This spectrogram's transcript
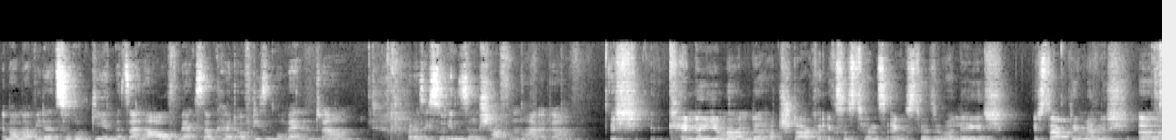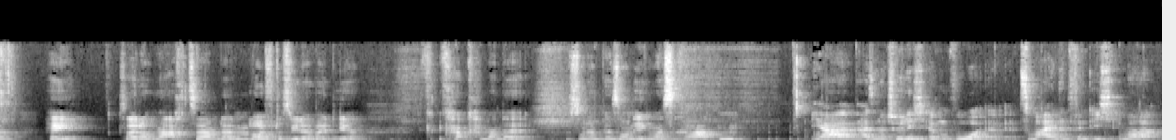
immer mal wieder zurückgehen mit seiner Aufmerksamkeit auf diesen Moment. Ja. Oder sich so Inseln schaffen halt. Ja. Ich kenne jemanden, der hat starke Existenzängste. Jetzt überlege ich, ich sage dem ja nicht, äh, hey, sei doch mal achtsam, dann läuft das wieder bei dir. Kann, kann man da so einer Person irgendwas raten? Ja, also natürlich irgendwo, äh, zum einen finde ich immer,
